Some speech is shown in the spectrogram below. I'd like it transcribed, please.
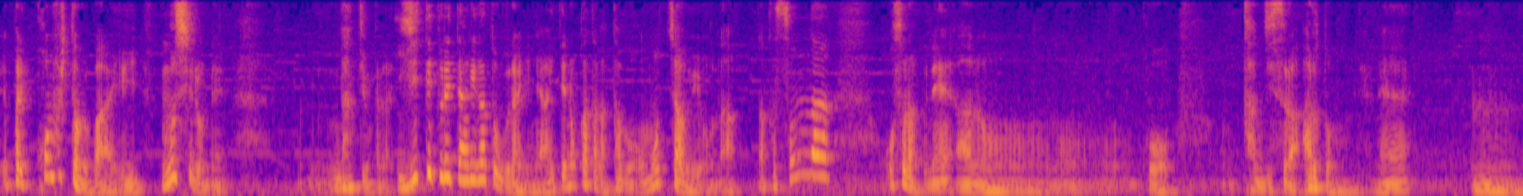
やっぱりこの人の場合むしろね何て言うかないじってくれてありがとうぐらいにね相手の方が多分思っちゃうようななんかそんなおそらくねあのー、こう感じすらあると思うんだよね。うん。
